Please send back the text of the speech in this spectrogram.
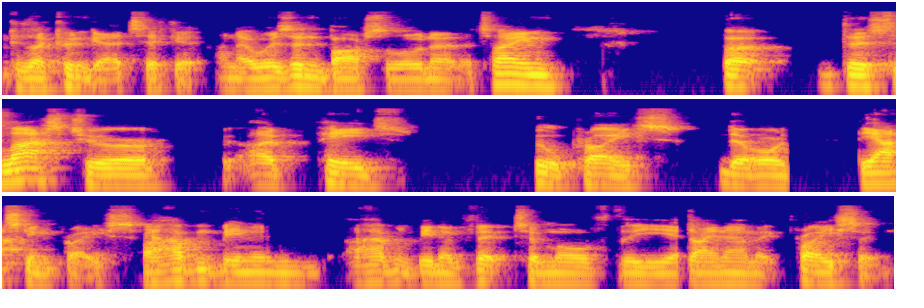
because I couldn't get a ticket. And I was in Barcelona at the time. But this last tour, I've paid full price or the asking price. I haven't been in, I haven't been a victim of the dynamic pricing,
